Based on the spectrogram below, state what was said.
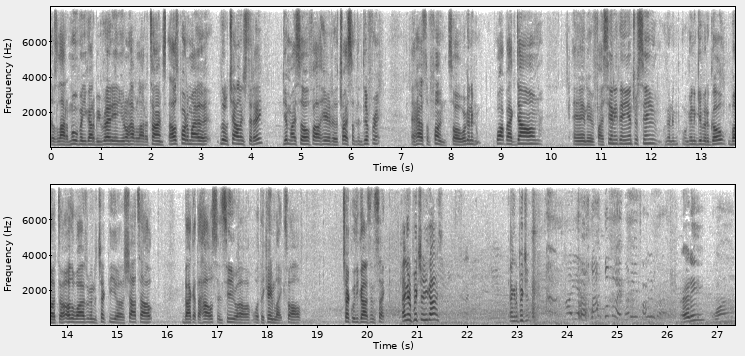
there's a lot of movement. You got to be ready, and you don't have a lot of time. So that was part of my little challenge today. Get myself out here to try something different and have some fun. So we're gonna walk back down, and if I see anything interesting, we're gonna we're gonna give it a go. But uh, otherwise, we're gonna check the uh, shots out back at the house and see uh, what they came like. So I'll check with you guys in a sec. Can I get a picture of you guys? Can I get a picture? Oh yeah. I'm like, what are you talking about? Ready? One.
